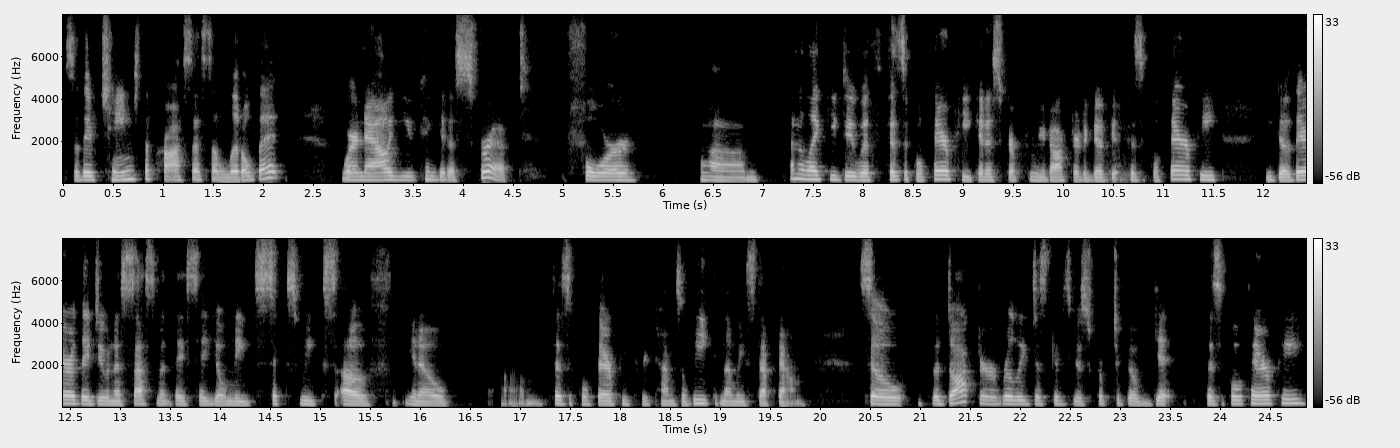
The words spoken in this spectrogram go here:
So they've changed the process a little bit where now you can get a script for um, kind of like you do with physical therapy, get a script from your doctor to go get physical therapy. You go there, they do an assessment. They say you'll need six weeks of, you know, um, physical therapy three times a week, and then we step down. So the doctor really just gives you a script to go get physical therapy.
